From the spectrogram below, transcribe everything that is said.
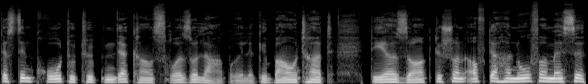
das den Prototypen der Karlsruher Solarbrille gebaut hat. Der sorgte schon auf der Hannover Messe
